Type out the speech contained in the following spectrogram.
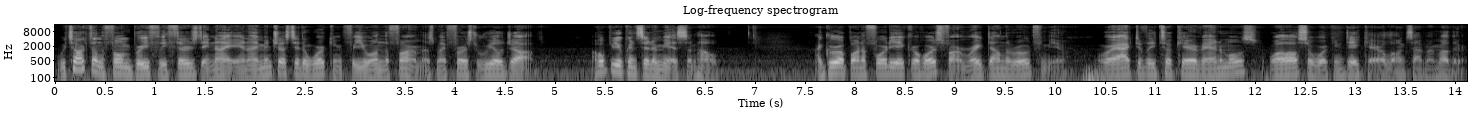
We talked on the phone briefly Thursday night, and I'm interested in working for you on the farm as my first real job. I hope you consider me as some help. I grew up on a 40 acre horse farm right down the road from you, where I actively took care of animals while also working daycare alongside my mother.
